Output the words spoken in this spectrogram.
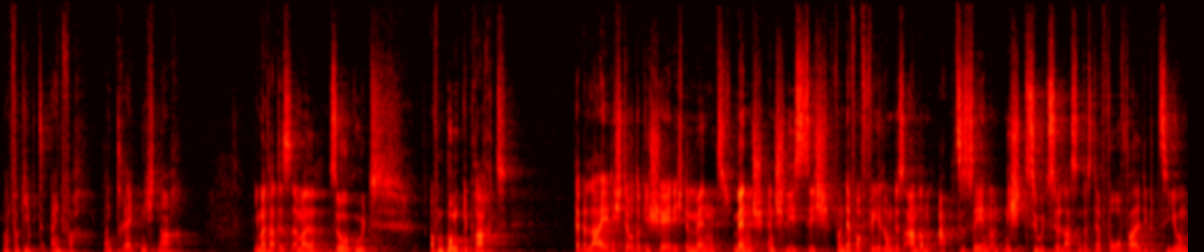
Man vergibt einfach. Man trägt nicht nach. Jemand hat es einmal so gut auf den Punkt gebracht. Der beleidigte oder geschädigte Mensch entschließt sich, von der Verfehlung des anderen abzusehen und nicht zuzulassen, dass der Vorfall die Beziehung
